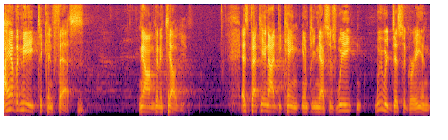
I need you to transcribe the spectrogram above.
I have a need to confess. Now I'm going to tell you. As Becky and I became empty nesters, we, we would disagree and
